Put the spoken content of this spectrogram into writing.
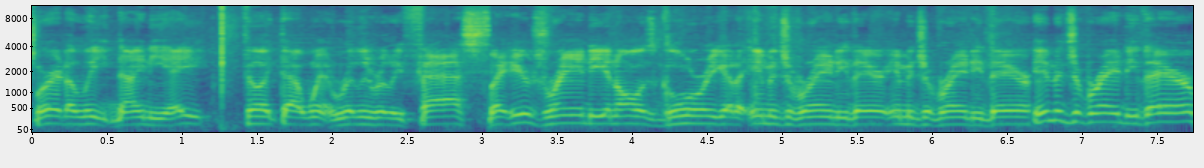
we're at Elite 98 feel like that went really, really fast. But here's Randy in all his glory. Got an image of Randy there, image of Randy there, image of Randy there.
